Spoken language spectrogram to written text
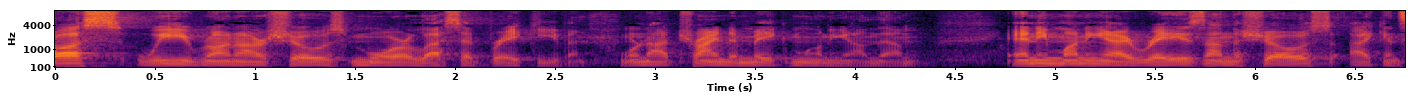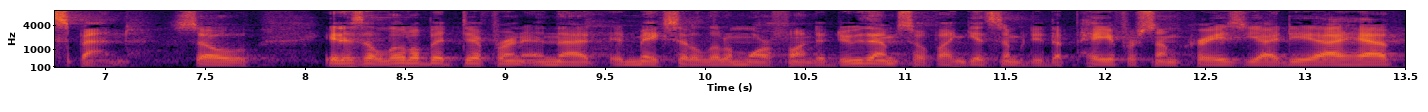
us, we run our shows more or less at break even. We're not trying to make money on them. Any money I raise on the shows, I can spend. So it is a little bit different in that it makes it a little more fun to do them. So if I can get somebody to pay for some crazy idea I have,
